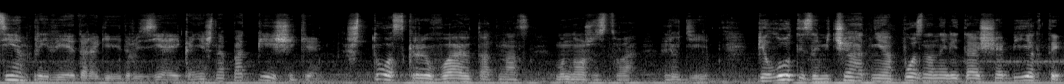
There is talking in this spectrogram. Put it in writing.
Всем привет, дорогие друзья и, конечно, подписчики! Что скрывают от нас множество людей? Пилоты замечают неопознанные летающие объекты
